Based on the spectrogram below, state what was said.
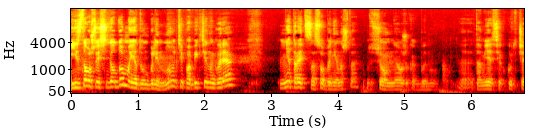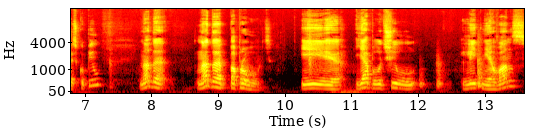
И из-за того, что я сидел дома, я думаю, блин, ну, типа, объективно говоря, мне тратиться особо не на что. Все, у меня уже как бы, ну, э, там я себе какую-то часть купил. Надо, надо попробовать. И я получил летний аванс,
